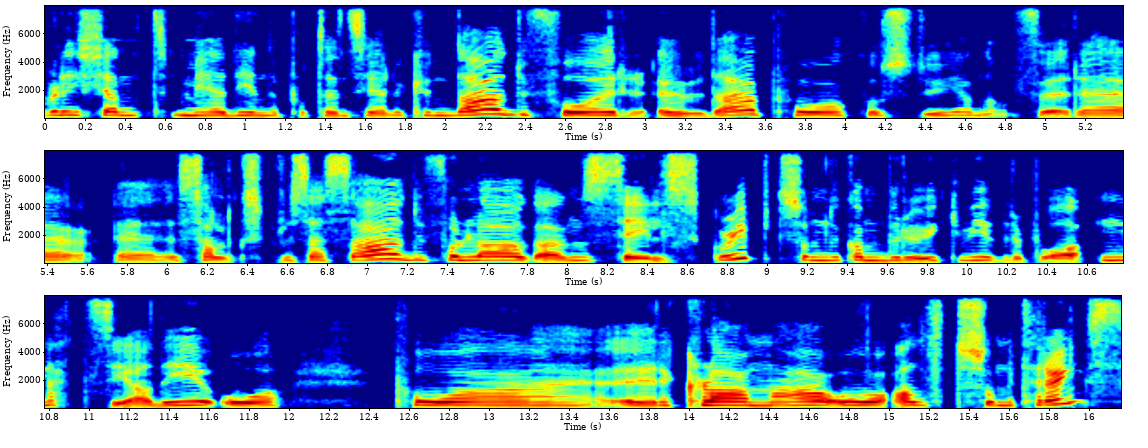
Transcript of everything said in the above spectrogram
bli kjent med dine potensielle kunder. Du får øve deg på hvordan du gjennomfører eh, salgsprosesser. Du får laga en sales script som du kan bruke videre på nettsida di og på eh, reklamer og alt som trengs.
